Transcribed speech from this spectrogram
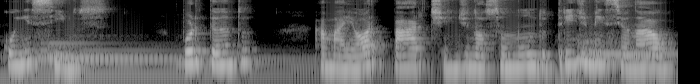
conhecidos. Portanto, a maior parte de nosso mundo tridimensional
